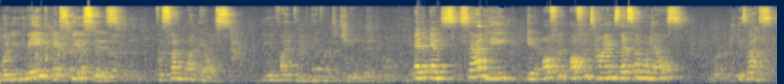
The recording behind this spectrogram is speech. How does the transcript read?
When you make excuses for someone else, you invite them never to change. And, and sadly, in often, oftentimes that someone else is us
